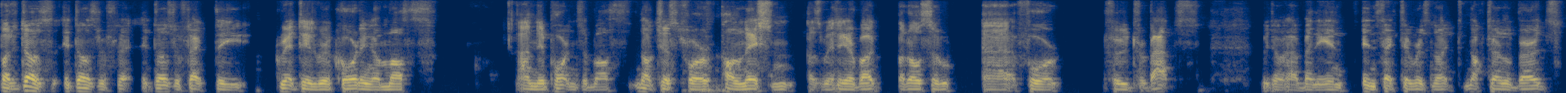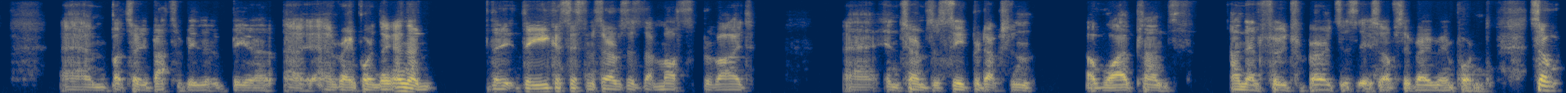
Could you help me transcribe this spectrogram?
but it does it does reflect it does reflect the great deal of recording of moths and the importance of moths, not just for pollination, as we'll hear about, but also uh, for food for bats. We don't have many in, insectivorous nocturnal birds, um, but certainly bats would be, be a, a, a, very important thing. And then the, the ecosystem services that moths provide uh, in terms of seed production of wild plants and then food for birds is, is obviously very, very important. So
